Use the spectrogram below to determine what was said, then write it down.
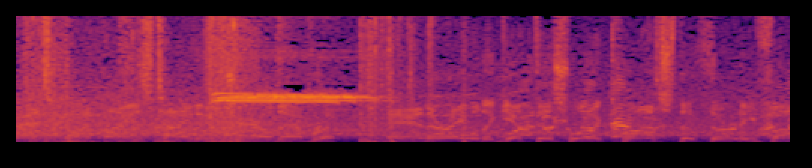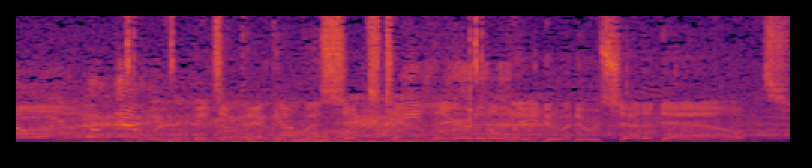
That's caught by his tight end, Gerald Everett. And they're able to get this one across the 35. It's a pickup of 16 there that'll lead to a new set of downs.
